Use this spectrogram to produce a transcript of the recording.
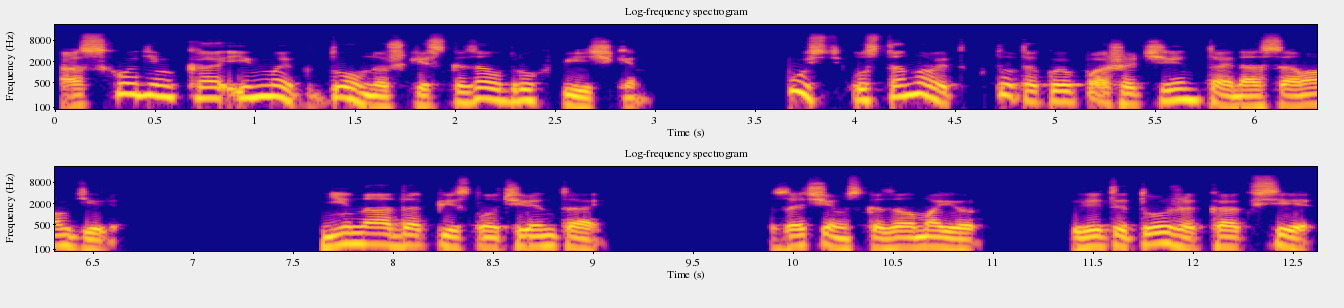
«А сходим-ка и мы к домнушке», — сказал друг Печкин. «Пусть установит, кто такой Паша Черентай на самом деле». «Не надо», — писнул Черентай. «Зачем?» — сказал майор. «Или ты тоже, как все,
